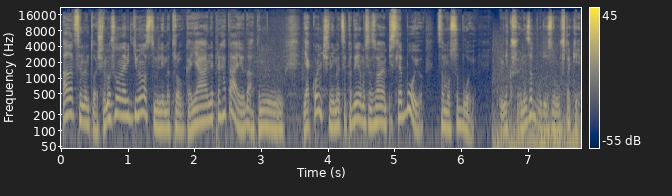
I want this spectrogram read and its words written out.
Але це не точно. Можливо, навіть 90 мм. Я не пригадаю, да, тому я кончений, ми це подивимося з вами після бою, само собою. Якщо я не забуду, знову ж таки.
